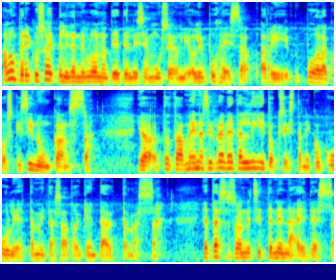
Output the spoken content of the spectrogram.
Alun perin, kun soittelin tänne luonnontieteelliseen museoon, niin olin puheissa Ari Puolakoski sinun kanssa. Ja tota, meinasin revetä liitoksista, niin kun kuuli, että mitä sä oot oikein täyttämässä. Ja tässä se on nyt sitten enää edessä.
